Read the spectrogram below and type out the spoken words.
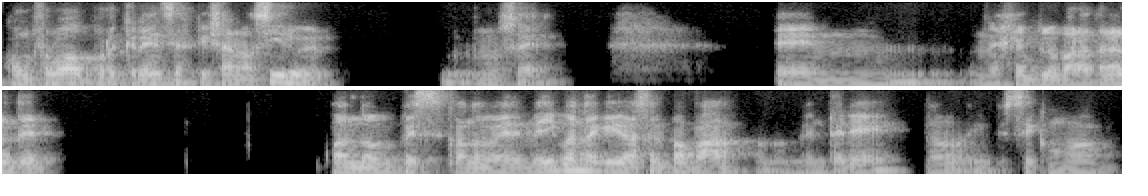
conformado por creencias que ya no sirven. No sé. Em, un ejemplo para traerte. Cuando, cuando me, di cuenta que iba a ser papá, cuando me enteré, ¿no? empecé como a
